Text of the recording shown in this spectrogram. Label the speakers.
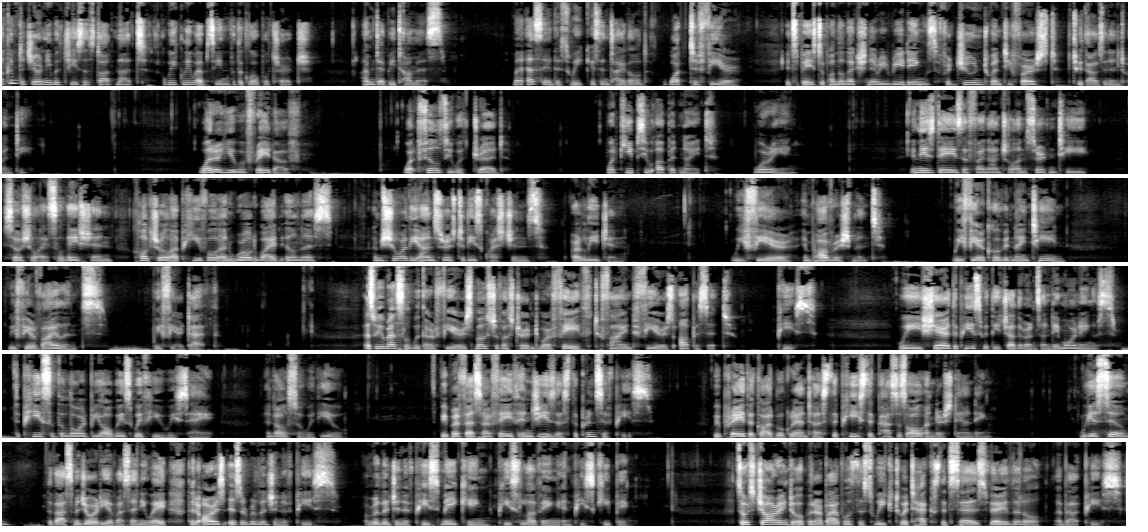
Speaker 1: Welcome to JourneyWithJesus.net, a weekly webzine for the global church. I'm Debbie Thomas. My essay this week is entitled What to Fear. It's based upon the lectionary readings for June 21st, 2020. What are you afraid of? What fills you with dread? What keeps you up at night, worrying? In these days of financial uncertainty, social isolation, cultural upheaval, and worldwide illness, I'm sure the answers to these questions are legion. We fear impoverishment. We fear COVID 19. We fear violence. We fear death. As we wrestle with our fears, most of us turn to our faith to find fear's opposite peace. We share the peace with each other on Sunday mornings. The peace of the Lord be always with you, we say, and also with you. We profess our faith in Jesus, the Prince of Peace. We pray that God will grant us the peace that passes all understanding. We assume, the vast majority of us anyway, that ours is a religion of peace, a religion of peacemaking, peace loving, and peacekeeping. So it's jarring to open our Bibles this week to a text that says very little about peace.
